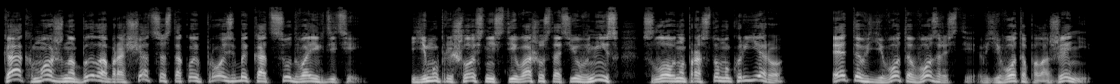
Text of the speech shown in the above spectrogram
Как можно было обращаться с такой просьбой к отцу двоих детей? Ему пришлось нести вашу статью вниз, словно простому курьеру. Это в его-то возрасте, в его-то положении.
